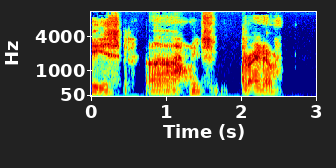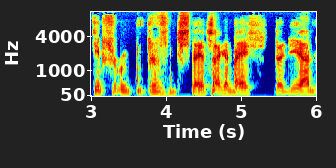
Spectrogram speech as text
He's uh, he's trying to keeps just stay at second base. That you had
